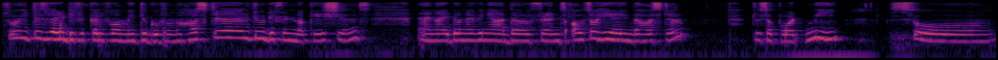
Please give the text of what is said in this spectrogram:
So it is very difficult for me to go from a hostel to different locations. And i don't have any other friends also here in the hostel to support me. So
